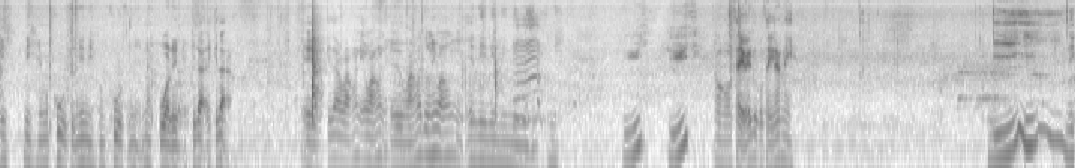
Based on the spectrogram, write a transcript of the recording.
นี่ นี่ให้มันคู่ตัวนี้นี่ มันคู่ตัวนี้ น่ากลัวเลยเนี่ยกิดะกิดะ เออกิดะวางไว้นี่วางไว้เออวางไว้ตรงนี้วางไว้นี่เออนี่นี่นี่นี่นี่นี่หืยหืยอ๋อใส่ไว้ลูกใส่ข้างในยี่นี่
